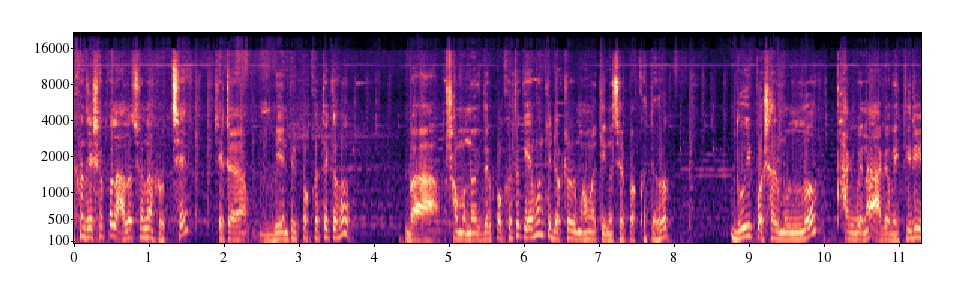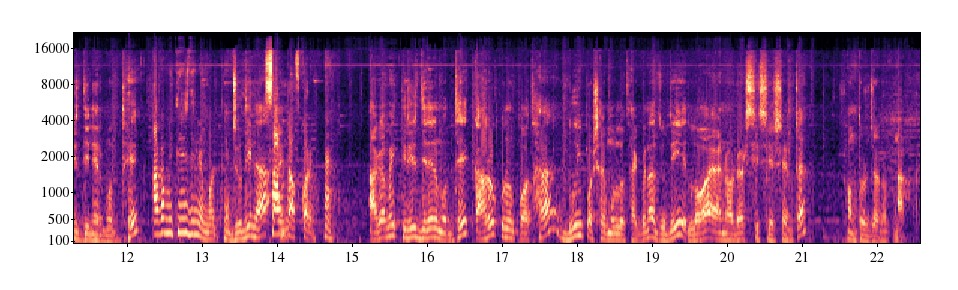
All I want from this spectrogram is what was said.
এখন যে সকল আলোচনা হচ্ছে সেটা বিএনপির পক্ষ থেকে হোক বা সমন্বয়কদের পক্ষ থেকে এমনকি ডক্টর মোহাম্মদ ইউনুসের পক্ষ থেকে হোক দুই পয়সার মূল্য থাকবে না আগামী তিরিশ দিনের মধ্যে। আগামী তিরিশ দিনের মধ্যে। যদি না সাউন্ড অফ করেন হ্যাঁ। আগামী তিরিশ দিনের মধ্যে কারও কোনো কথা দুই পয়সার মূল্য থাকবে না যদি ল অ্যান্ড অর্ডার সিচুয়েশনটা সন্তোষজনক না হয়।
